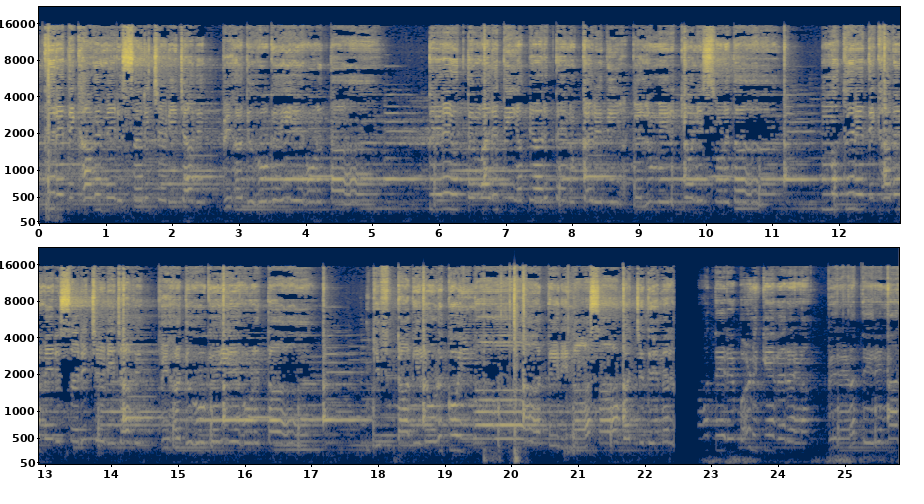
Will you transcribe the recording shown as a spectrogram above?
ਨਖਰੇ ਦਿਖਾਵੇ, ਮੇਰੇ ਸਰ ਚੜੀ ਜਾਵੇ। ਬੇਹੱਦ ਹੋ ਗਈ ਏ ਹੁਣ ਤਾਂ। ਤੇਰੇ ਉੱਤੇ ਮਰਦੀ ਆ ਪਿਆਰ, ਤੈਨੂੰ ਕਰਦੀ ਆ ਗੱਲ, ਮੇਰੀ ਕਿਉਂ ਨਹੀਂ ਸੁਣਦਾ? ਨਖਰੇ ਦਿਖਾਵੇ, ਮੇਰੇ ਸਰ ਚੜੀ ਜਾਵੇ। ਬੇਹੱਦ ਹੋ ਗਈ ਏ ਹੁਣ ਤਾਂ। ਗਿਫਟਾਂ ਦੀ ਲੋੜ ਕੋਈ ਨਾ। ਤੇਰੇ ਨਾਂ ਸਾਂ ਬਚਦੇ, ਮੈਂ ਤੇਰੇ ਬਣ ਕੇ ਵੇ ਰਹਿਣਾ ਵੇ ਰਹਿਣਾ ਤੇਰੇ ਨਾਲ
